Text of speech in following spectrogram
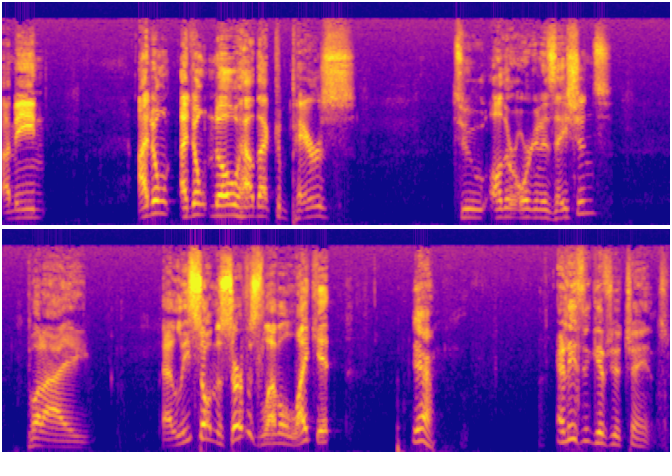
I mean, I don't I don't know how that compares to other organizations, but I at least on the surface level like it. Yeah. At least it gives you a chance.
